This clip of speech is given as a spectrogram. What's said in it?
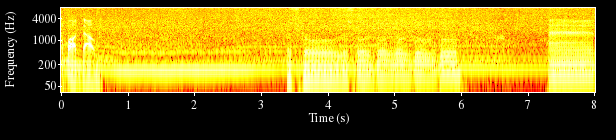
Come on now. Let's go, let's go, let's go, let's go, let's go, let's go. And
